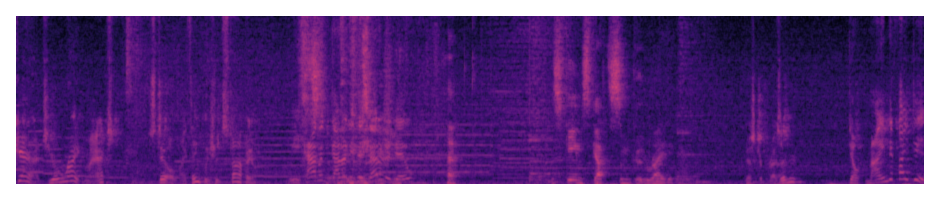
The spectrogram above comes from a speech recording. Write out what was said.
Gads, you're right, Max. Still, I think we should stop him. We haven't got anything better to do. This game's got some good writing. Mr. President, Don't mind if I do.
